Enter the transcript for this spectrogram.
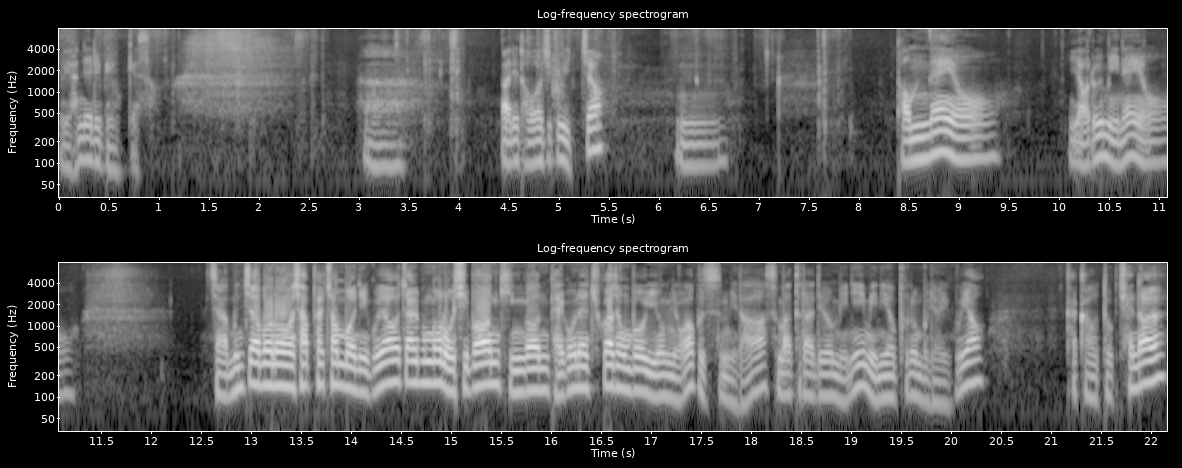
우리 한예리 배우께서 아, 날이 더워지고 있죠. 음, 덥네요. 여름이네요. 자, 문자 번호 샵 8000번이고요. 짧은 건 50원, 긴 건 100원의 추가 정보 이용료가 붙습니다. 스마트 라디오 미니, 미니 어플은 무료이고요. 카카오톡 채널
